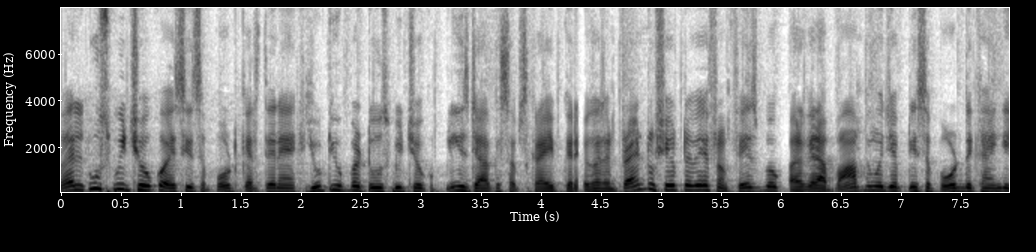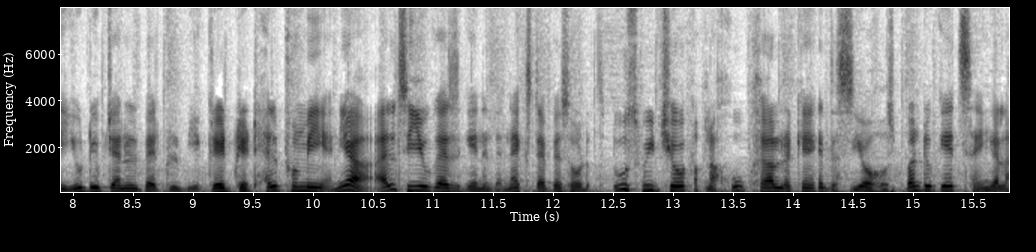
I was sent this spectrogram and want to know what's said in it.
well Two Speed Show को ऐसे सपोर्ट करते रहें। YouTube पर टू स्पीड शो को प्लीज़ जाकर सब्सक्राइब करें। Because I trying to shift away from Facebook और अगर आप वहाँ पे मुझे अपनी सपोर्ट दिखाएँगे YouTube चैनल पे it will be great great help for me and yeah I see you guys again in the next episode Two Speed Show अपना खूब ख्याल रखें। दिस योर होस्ट पंटू केट saying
